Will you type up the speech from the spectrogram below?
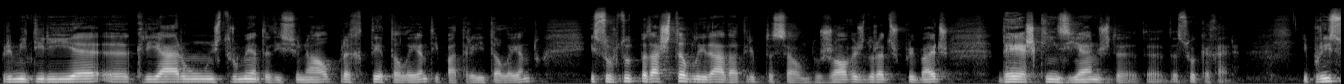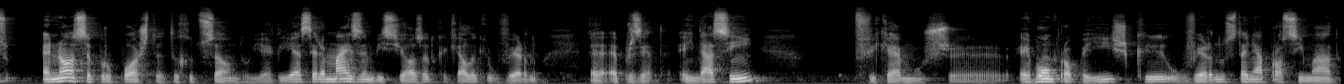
permitiria uh, criar um instrumento adicional para reter talento e para atrair talento e, sobretudo, para dar estabilidade à tributação dos jovens durante os primeiros 10, 15 anos da, da, da sua carreira. E por isso, a nossa proposta de redução do IRS era mais ambiciosa do que aquela que o governo uh, apresenta. Ainda assim, ficamos. Uh, é bom para o país que o governo se tenha aproximado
